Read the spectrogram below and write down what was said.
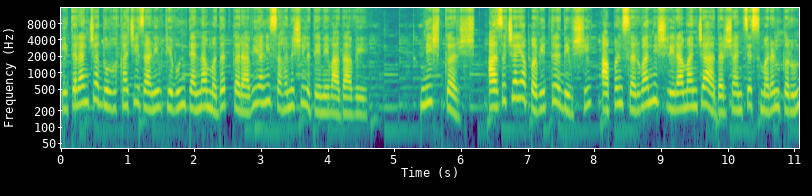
इतरांच्या दुःखाची जाणीव ठेवून त्यांना मदत करावी आणि सहनशीलतेने वागावे. निष्कर्ष. आजच्या या पवित्र दिवशी आपण सर्वांनी श्रीरामांच्या आदर्शांचे स्मरण करून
